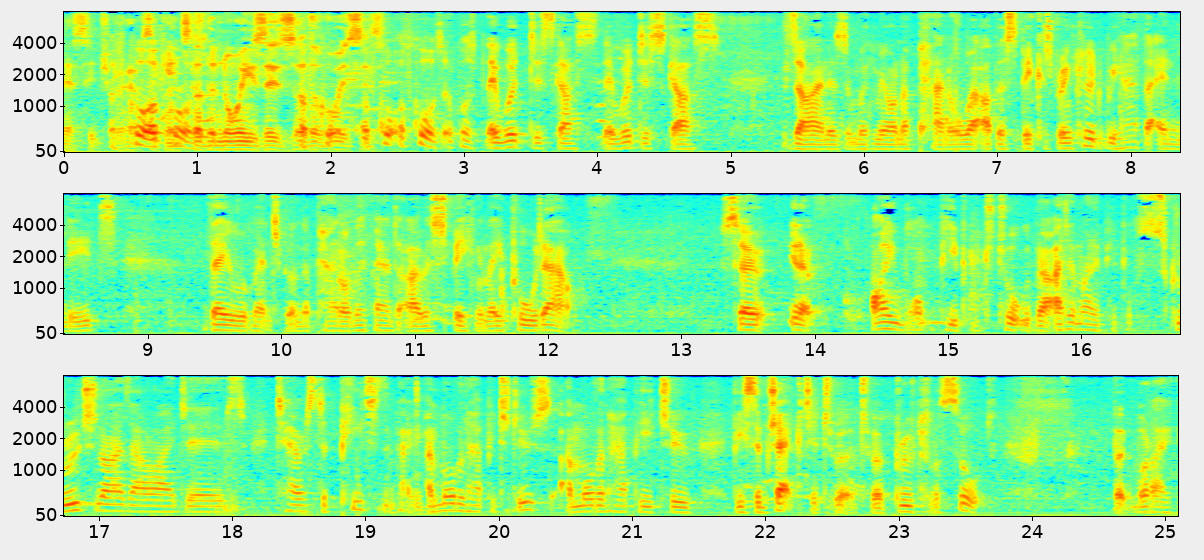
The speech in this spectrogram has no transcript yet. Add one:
message, Of perhaps, course, of against course. other noises, of other course, voices. Of course, of course, of course, they would discuss. They would discuss Zionism with me on a panel where other speakers were included. We had that in Leeds. They were meant to be on the panel. They found out I was speaking. They pulled out. So you know, I want people to talk with me. I don't mind if people scrutinise our ideas, tear us to pieces. In fact, I'm more than happy to do so. I'm more than happy to be subjected to a, to a brutal assault. But what I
